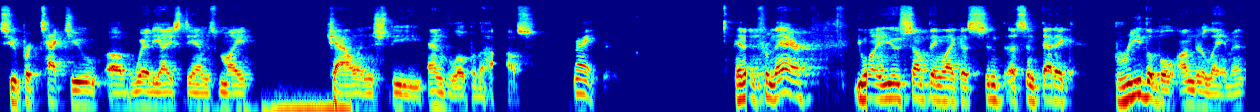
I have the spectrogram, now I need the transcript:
to protect you of where the ice dams might challenge the envelope of the house. Right. And then from there, you want to use something like a, a synthetic breathable underlayment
